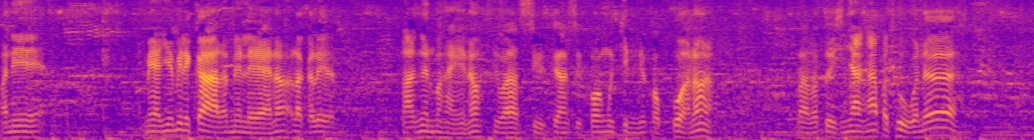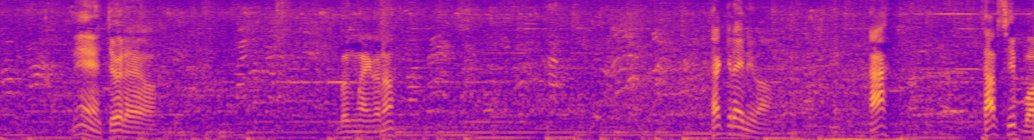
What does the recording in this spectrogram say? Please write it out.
วันนี้แม่อยู่อเมริกาแล้วแม่แหล่เนาะแล้วก็เลยฝากเงินมาให้เนาะที่ว่าซื้อเครื่องซื้อของมากินในครอบครัวเนาะว่าปลาตุยสิย่างหาปลาทูกันเด้อ นี่เจอแล้วเบิ่งใหม่ก่อนเนาะแพ็กก็ได้นี่บ่ฮะทับซิปบ่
